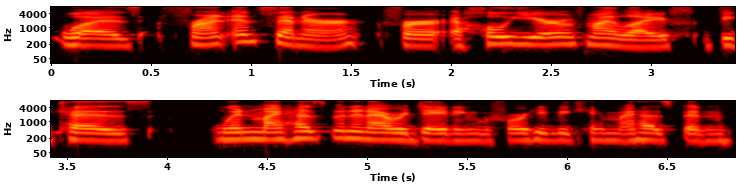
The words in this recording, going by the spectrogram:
was front and center for a whole year of my life because when my husband and I were dating before he became my husband,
